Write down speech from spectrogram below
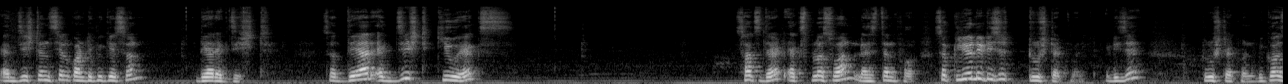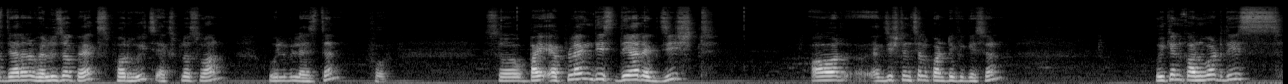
existential quantification there exist. So there exist qx such that x plus 1 less than 4. So clearly it is a true statement. It is a true statement because there are values of x for which x plus 1 will be less than 4. So by applying this there exist or existential quantification we can convert this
